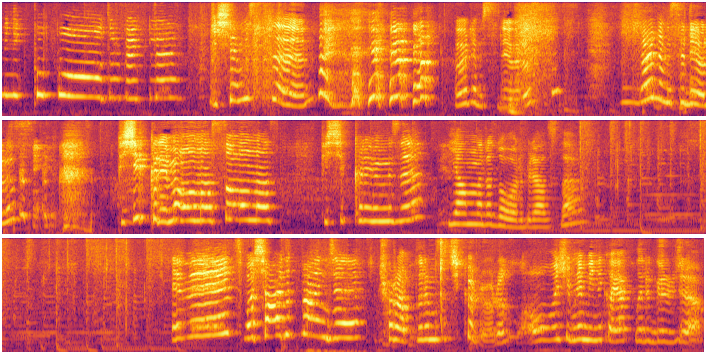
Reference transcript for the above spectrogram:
minik popo. Dur bekle. İşemişsin. Böyle mi siliyoruz? Böyle mi siliyoruz? Pişik kremi olmazsa olmaz. Pişik kremimizi yanlara doğru biraz da. Evet, başardık bence. Çoraplarımızı çıkarıyoruz. Oo, şimdi minik ayakları göreceğim.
